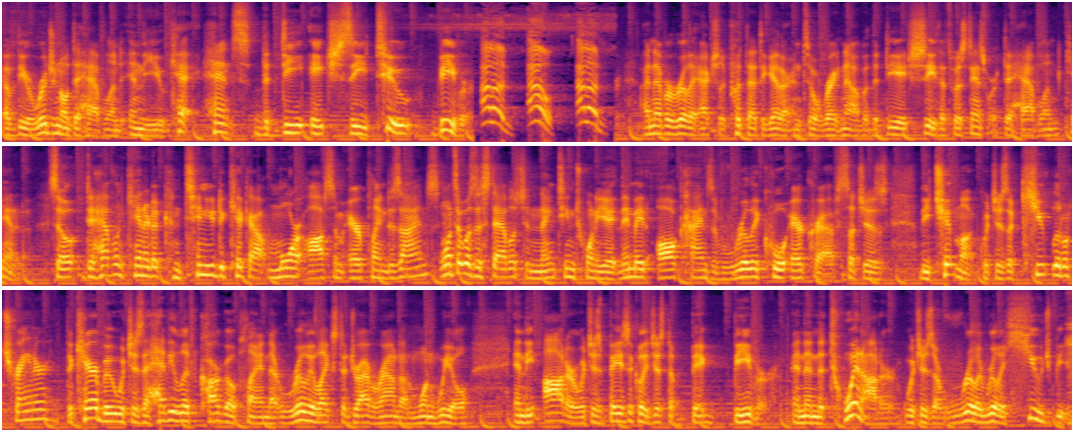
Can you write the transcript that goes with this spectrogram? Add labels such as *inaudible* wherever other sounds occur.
of the original de Havilland in the UK, hence the DHC2 Beaver. Alan! Al! Alan! I never really actually put that together until right now, but the DHC, that's what it stands for, de Havilland Canada. So de Havilland Canada continued to kick out more awesome airplane designs. Once it was established in 1928, they made all kinds of really cool aircraft, such as the Chipmunk, which is a cute little trainer, the Caribou, which is a heavy lift cargo plane that really likes to drive around on one wheel, and the Otter, which is basically just a big beaver, and then the Twin Otter, which is a really, really huge beaver.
